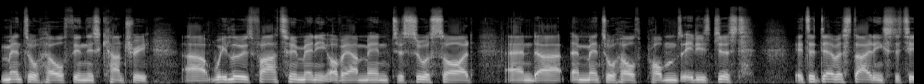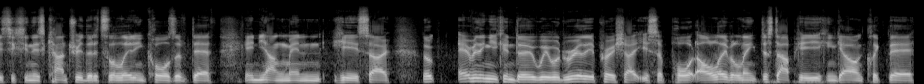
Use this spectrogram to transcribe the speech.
mental health in this country. Uh, we lose far too many of our men to suicide and, uh, and mental health problems. It is just, it's a devastating statistics in this country that it's the leading cause of death in young men here. So look, everything you can do, we would really appreciate your support. I'll leave a link just up here. You can go and click there,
